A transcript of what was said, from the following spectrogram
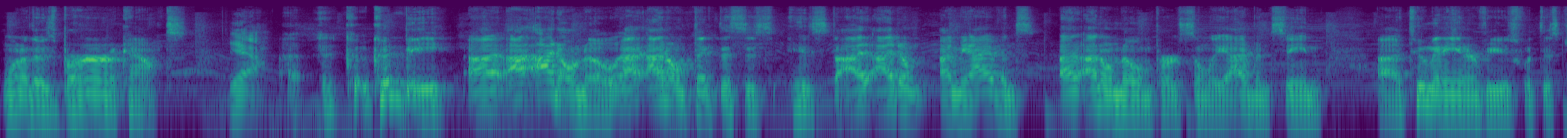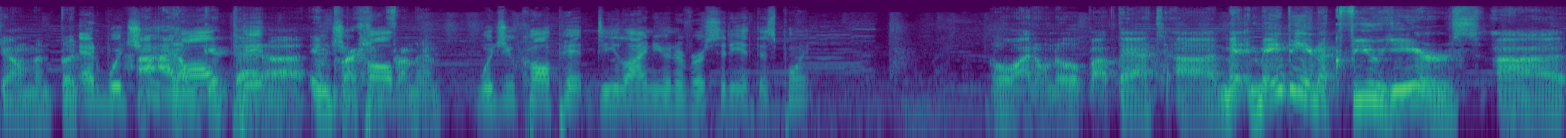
One of those burner accounts. Yeah. Uh, could, could be. Uh, I, I don't know. I, I don't think this is his. st- I, I don't. I mean, I haven't. I, I don't know him personally. I haven't seen uh, too many interviews with this gentleman. But And would you I, I don't get that Pitt- uh, would you impression call- from him. Would you call Pitt D Line University at this point? Oh, I don't know about that. Uh, may, maybe in a few years, uh,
